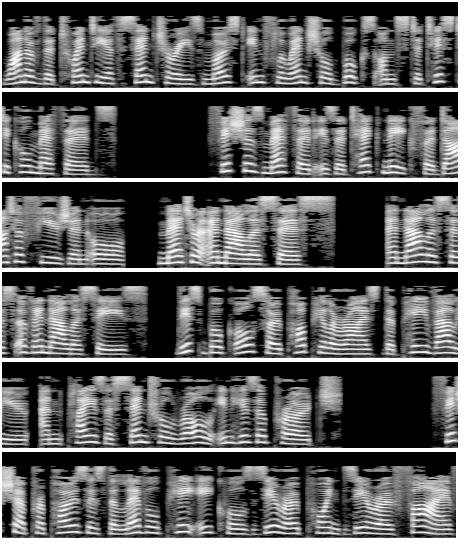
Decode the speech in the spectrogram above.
one of the 20th century's most influential books on statistical methods. Fisher's method is a technique for data fusion or meta-analysis Analysis of analyses. This book also popularized the p-value, and plays a central role in his approach. Fisher proposes the level p equals 0.05,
